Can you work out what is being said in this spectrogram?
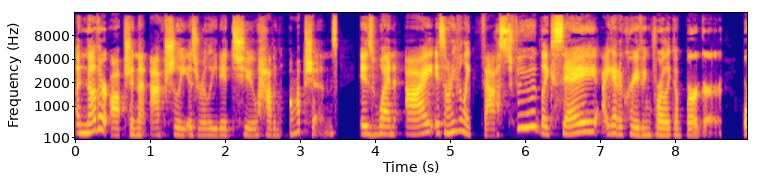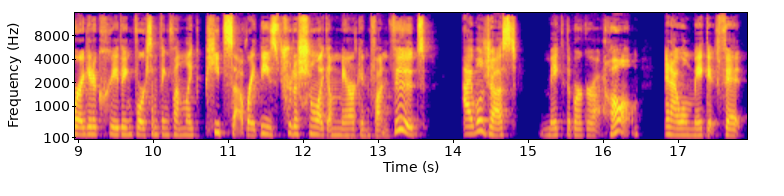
Another option that actually is related to having options is when I, it's not even like fast food. Like, say I get a craving for like a burger or I get a craving for something fun like pizza, right? These traditional like American fun foods. I will just make the burger at home and I will make it fit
